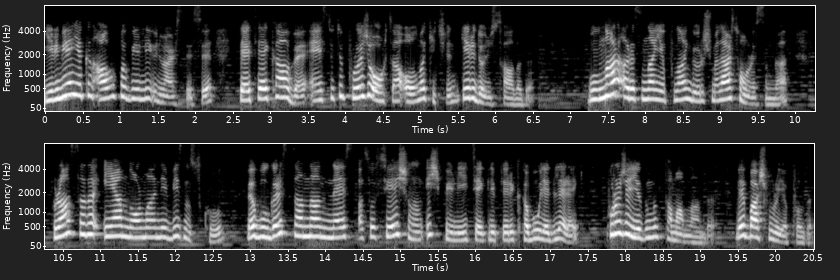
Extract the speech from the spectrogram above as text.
20'ye yakın Avrupa Birliği Üniversitesi, STK ve enstitü proje ortağı olmak için geri dönüş sağladı. Bunlar arasından yapılan görüşmeler sonrasında Fransa'da EM Normandy Business School ve Bulgaristan'dan NES Association'ın işbirliği teklifleri kabul edilerek proje yazımı tamamlandı ve başvuru yapıldı.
